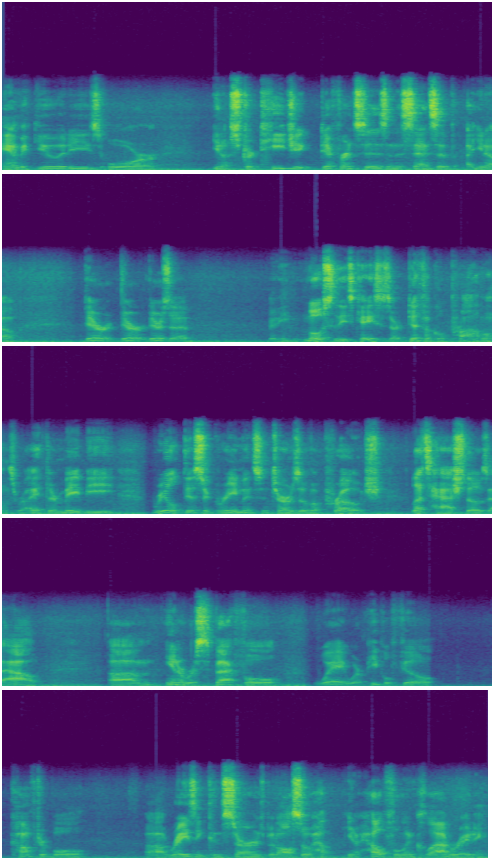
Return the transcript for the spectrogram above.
ambiguities or you know strategic differences in the sense of uh, you know there there there's a I mean, most of these cases are difficult problems, right? There may be real disagreements in terms of approach. Let's hash those out um, in a respectful way where people feel comfortable uh, raising concerns, but also help, you know helpful in collaborating.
